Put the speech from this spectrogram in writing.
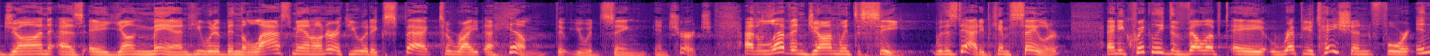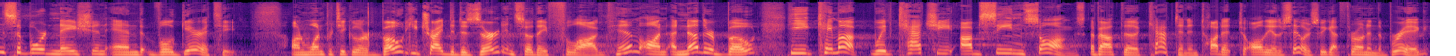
John as a young man, he would have been the last man on earth you would expect to write a hymn that you would sing in church. At 11, John went to sea with his dad. He became a sailor. And he quickly developed a reputation for insubordination and vulgarity. On one particular boat, he tried to desert, and so they flogged him. On another boat, he came up with catchy, obscene songs about the captain and taught it to all the other sailors, so he got thrown in the brig.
